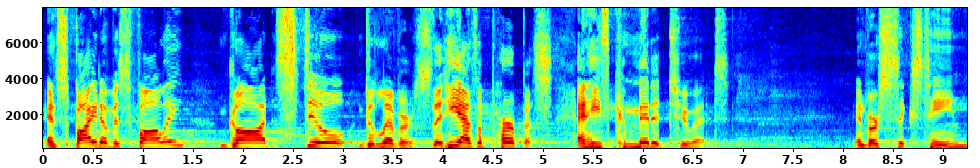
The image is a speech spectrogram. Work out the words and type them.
in spite of his folly, God still delivers, that he has a purpose and he's committed to it. In verse 16,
